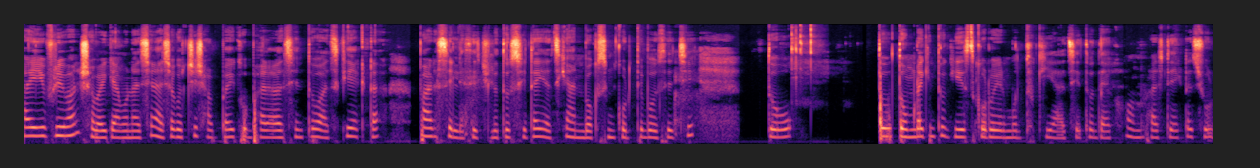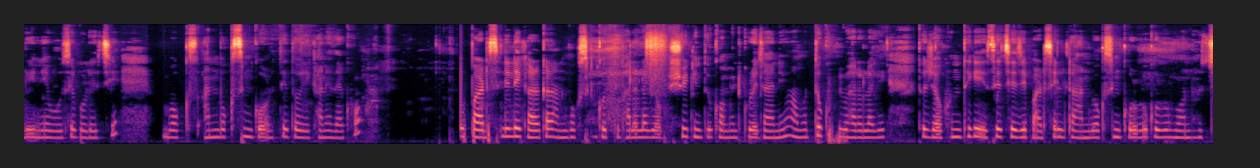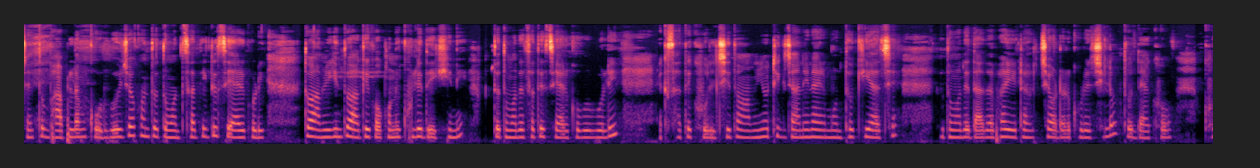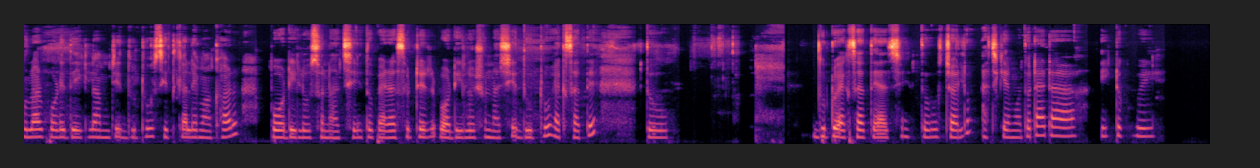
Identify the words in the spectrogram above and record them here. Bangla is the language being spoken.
হাই এভরিওয়ান সবাই কেমন আছেন? আশা করছি সবাই খুব ভালো আছেন। তো আজকে একটা পার্সেল এসেছিল, তো সেটাই আজকে আনবক্সিং করতে বসেছি। তো তো তোমরা কিন্তু গেস করো এর মধ্যে কি আছে। তো দেখো, আমি ফার্স্টে একটা ছুরি নিয়ে বসে পড়েছি। বক্স আনবক্সিং করতে। তো এখানে দেখো তো পার্সেল কার কার আনবক্সিং করতে ভালো লাগে অবশ্যই কিন্তু কমেন্ট করে জানিও। আমার তো খুবই ভালো লাগে। তো যখন থেকে এসেছে যে পার্সেলটা আনবক্সিং করব করব, মন হচ্ছে তো ভাবলাম করবোই যখন। তো তোমাদের সাথে একটু শেয়ার করি। তো আমি কিন্তু আগে কখনোই খুলে দেখিনি। তো তোমাদের সাথে শেয়ার করব বলেই একসাথে খুলছি। তো আমিও ঠিক জানি না এর মধ্যে কী আছে। তো তোমাদের দাদাভাই এটা হচ্ছে অর্ডার করেছিল। তো দেখো, খোলার পরে দেখলাম যে দুটো শীতকালে মাখার বডি লোশন আছে, তো প্যারাসুটের বডি লোশন আছে, দুটো একসাথে, তো দুটো একসাথে আছে, তো চলো আজকের মতো টাটা, এইটুকুই।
